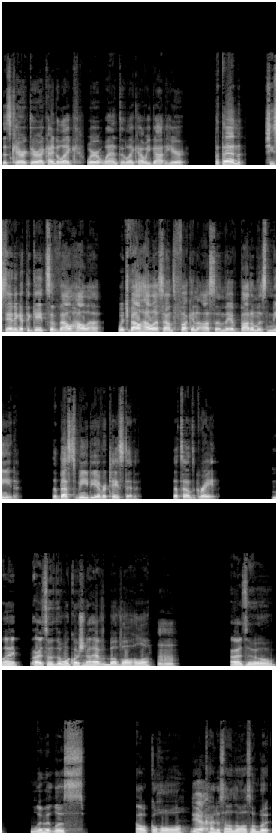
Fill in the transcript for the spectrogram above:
this character. I kind of like where it went. I like how he got here. But then she's standing at the gates of Valhalla, which Valhalla sounds fucking awesome. They have bottomless mead. The best mead you ever tasted. That sounds great. My all right. So the one question I have about Valhalla. Mhm. All right, so limitless alcohol. Yeah. kind of sounds awesome. But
